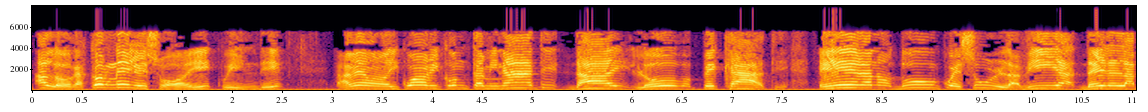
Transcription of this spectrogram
Allora, Cornelio e i suoi, quindi, avevano i cuori contaminati dai loro peccati, erano dunque sulla via della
